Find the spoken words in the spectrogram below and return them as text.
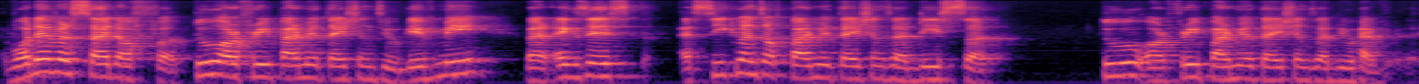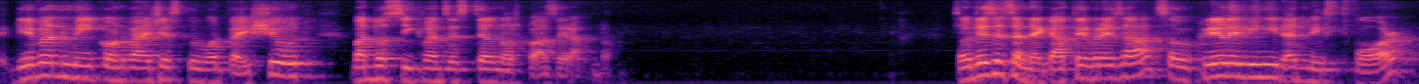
whatever set of uh, two or three permutations you give me, there exists a sequence of permutations that these uh, two or three permutations that you have given me converges to what they should, but the sequence is still not quasi-random. So this is a negative result. So clearly we need at least four.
